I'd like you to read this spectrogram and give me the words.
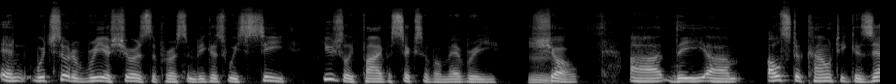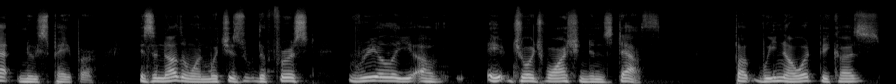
And which sort of reassures the person because we see usually five or six of them every mm. show. Uh, the um, Ulster County Gazette newspaper is another one, which is the first really of George Washington's death. But we know it because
